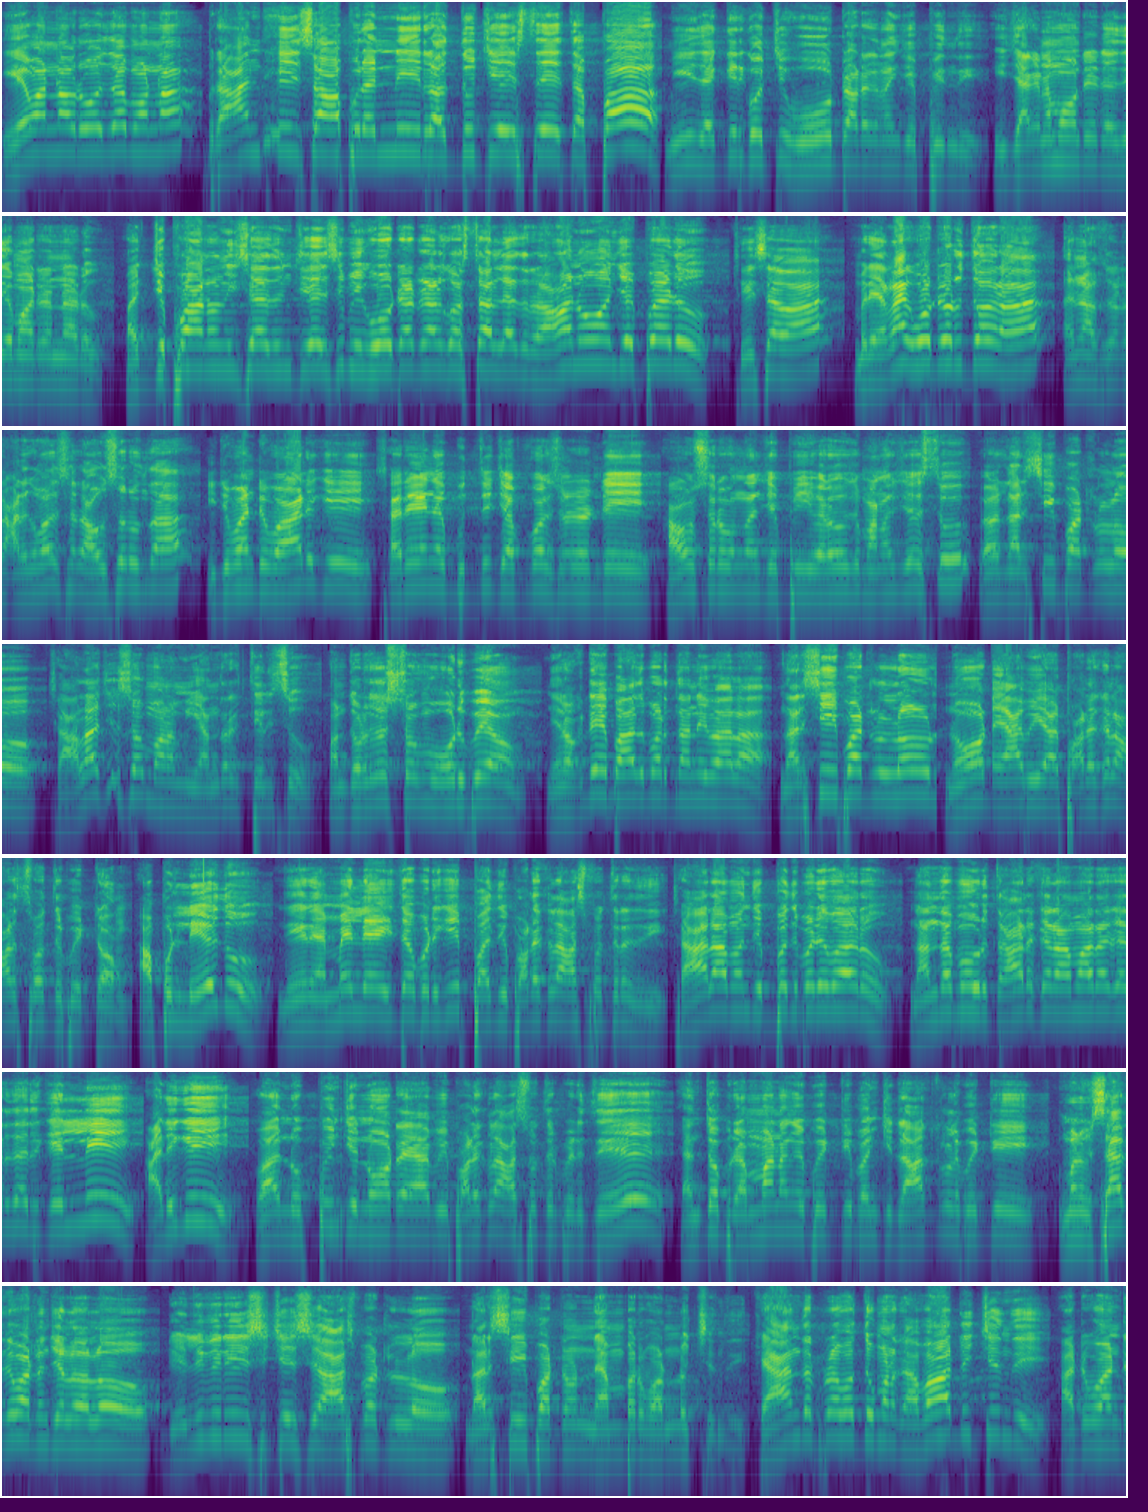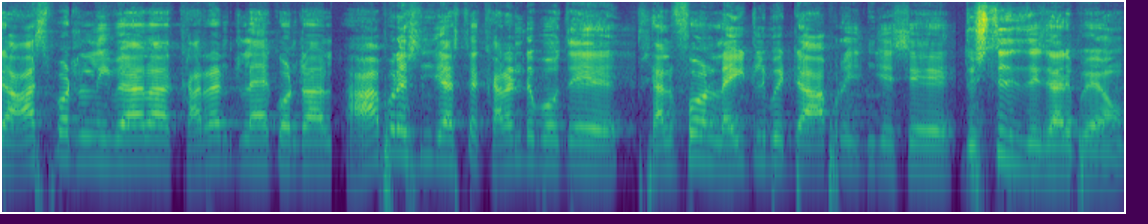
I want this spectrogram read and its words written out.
ఏమన్నావు రోజా మొన్న? బ్రాందీ షాపులన్నీ రద్దు చేస్తే తప్ప మీ దగ్గరికి వచ్చి ఓటు అడగనని చెప్పింది. ఈ జగన్మోహన్ రెడ్డి అదే మాట అన్నాడు. మద్యపానం నిషేధం చేసి మీకు ఓటు అడగడానికి వస్తాను లేదు? రాను అని చెప్పాడు. చేసావా మరి ఎలా ఓటు అడుగుతావురా? అని నాకు అడగవలసిన అవసరం ఉందా? ఇటువంటి వాడికి సరైన బుద్ధి చెప్పవలసినటువంటి అవసరం ఉందని చెప్పి ఈ రోజు మనం చేస్తూ నర్సీపట్నంలో చాలా చేసాం మనం మీ అందరికి తెలుసు. మన దురదృష్టం ఓడిపోయాం. నేను ఒకటే బాధపడుతున్నాను ఇవాళ. నర్సీపట్నంలో నూట యాభై ఆరు పడకల ఆసుపత్రి పెట్టాం. అప్పుడు లేదు నేను ఎమ్మెల్యే అయితేప్పటికి పది పడకల ఆసుపత్రి అది చాలా మంది ఇబ్బంది పడేవారు. నందమూరి తారక రామారావు గారి దగ్గరికి వెళ్ళి అడిగి వారిని ఒప్పించి నూట యాభై పడకల ఆసుపత్రి పెడితే ఎంతో బ్రహ్మాండంగా పెట్టి మంచి డాక్టర్లు పెట్టి మన విశాఖపట్నం జిల్లాలో డెలివరీస్ చేసే హాస్పిటల్లో నర్సీపట్నం నెంబర్ వన్ వచ్చింది. కేంద్ర ప్రభుత్వం మనకు అవార్డు ఇచ్చింది. అటువంటి హాస్పిటల్ ఈవేళ కరెంట్ లేకుండా ఆపరేషన్ చేస్తే కరెంటు పోతే సెల్ ఫోన్ లైట్లు పెట్టి ఆపరేషన్ చేసే దుస్థితికి దిగారిపోయాం.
